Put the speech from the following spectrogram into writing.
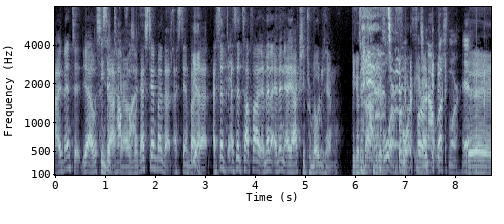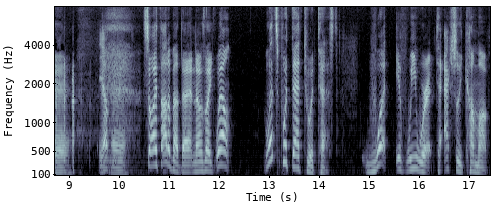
I meant it. Yeah, I listened back and I was five. like, I stand by that. I stand by Yeah. that. I said I said top five, and then and then I actually promoted him because, because it's for, four. for you? Mount Rushmore. Yeah. Yeah, yeah, yeah, Yep. So I thought about that, and I was like, "Well, let's put that to a test. What if we were to actually come up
